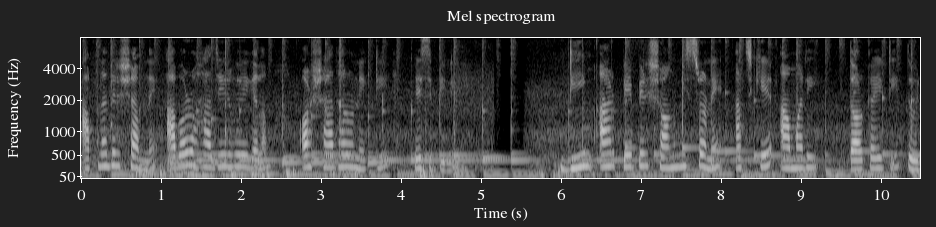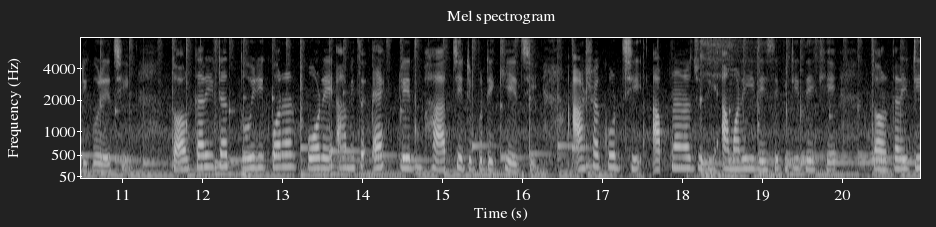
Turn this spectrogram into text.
আপনাদের সামনে আবারও হাজির হয়ে গেলাম অসাধারণ একটি রেসিপি নিয়ে। ডিম আর পেঁপের সংমিশ্রণে আজকে আমার এই তরকারিটি তৈরি করেছি। তরকারিটা তৈরি করার পরে আমি তো এক প্লেট ভাত চেটেপুটে খেয়েছি। আশা করছি আপনারা যদি আমার এই রেসিপিটি দেখে তরকারিটি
